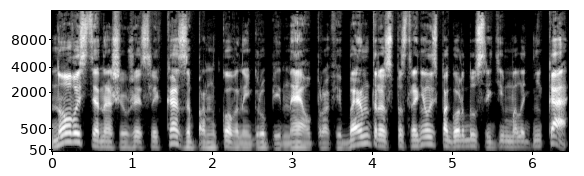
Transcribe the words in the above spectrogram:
Новость о нашей уже слегка запанкованной группе Neo Profi Band распространилась по городу среди молодняка,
